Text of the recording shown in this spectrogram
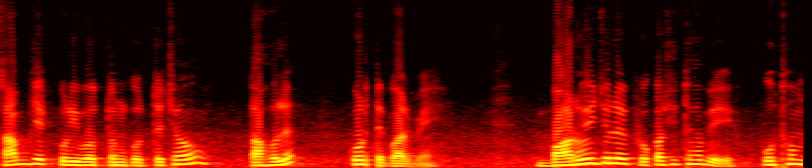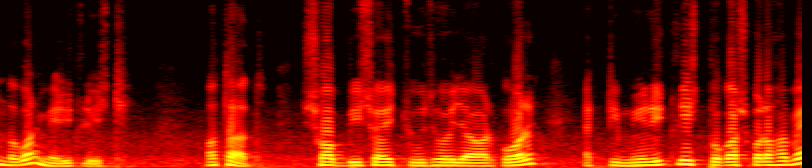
সাবজেক্ট পরিবর্তন করতে চাও, তাহলে করতে পারবে। বারোই জুলাই প্রকাশিত হবে প্রথম দবার মেরিট লিস্ট অর্থাৎ সব বিষয় চুজ হয়ে যাওয়ার পর একটি মেরিট লিস্ট প্রকাশ করা হবে,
